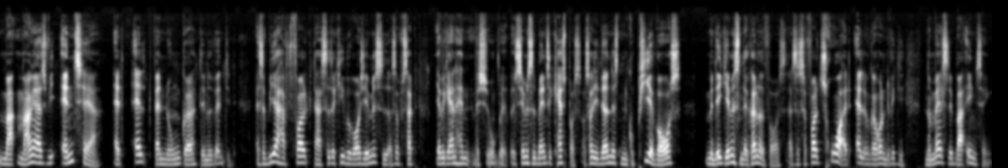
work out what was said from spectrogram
ma- mange af os, vi antager, at alt, hvad nogen gør, det er nødvendigt. Altså, vi har haft folk, der har siddet og kigget på vores hjemmeside, og så sagt, jeg vil gerne have en version, øh, hjemmeside med ind til Kaspers, og så har de lavet næsten en kopi af vores, men det er ikke hjemmesiden, der gør noget for os. Altså, så folk tror, at alt, hvad man gør rundt, er vigtigt. Normalt så er det bare én ting.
